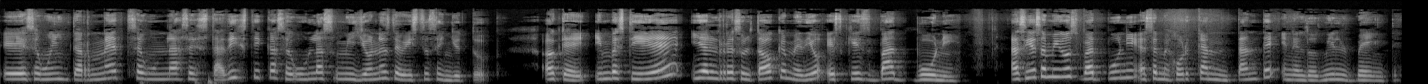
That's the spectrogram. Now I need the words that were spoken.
eh, según internet, según las estadísticas, según las millones de vistas en YouTube. Ok, investigué y el resultado que me dio es que es Bad Bunny. Así es amigos, Bad Bunny es el mejor cantante en el 2020.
